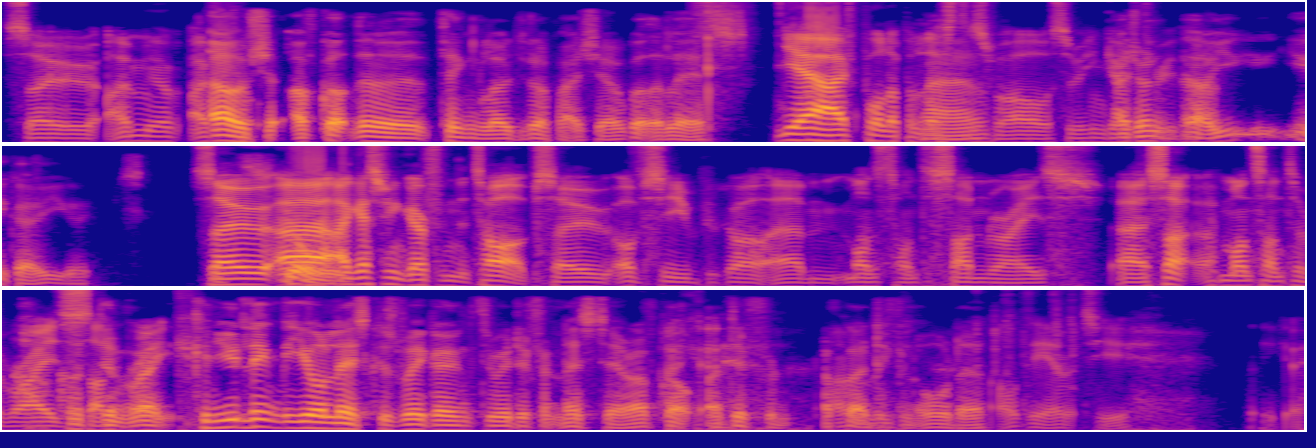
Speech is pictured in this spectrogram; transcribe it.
So I'm gonna. I've Oh, sh- I've got the thing loaded up. Actually, I've got the list. yeah, I've pulled up a list Um, as well, so we can go through Oh, that. you, you you go. You go. So uh. I guess we can go from the top. So obviously we've got um, Monster Hunter Sunrise, uh, Su- Monster Hunter Rise Oh, God. Sunbreak. Can you link me your list because we're going through a different list here. I've got a different. I've got a different order. I'll DM it to you. There you go.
